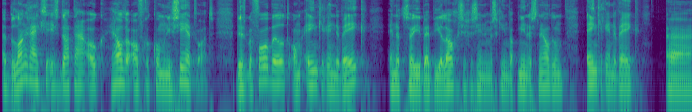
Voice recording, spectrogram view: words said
het belangrijkste is dat daar ook helder over gecommuniceerd wordt. Dus bijvoorbeeld om één keer in de week en dat zul je bij biologische gezinnen misschien wat minder snel doen, één keer in de week, uh,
